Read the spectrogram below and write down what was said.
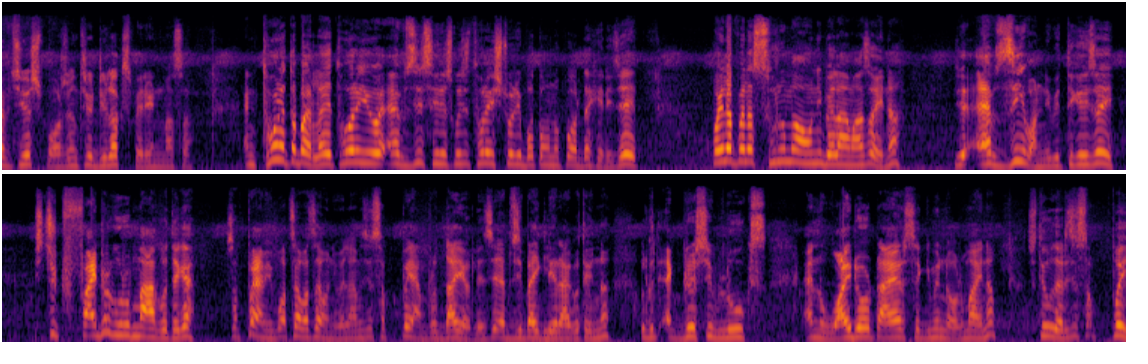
FZS version three deluxe भेरिएन्टमा छ। एन्ड थोरै तपाईँहरूलाई थोरै यो एफजी सिरिजको चाहिँ थोरै स्टोरी बताउनु पर्दाखेरि चाहिँ पहिला पहिला सुरुमा आउने बेलामा चाहिँ होइन यो एफजी भन्ने बित्तिकै चाहिँ स्ट्रिट फाइटरको रूपमा आएको थियो क्या। सबै हामी बच्चा बच्चा हुने बेलामा चाहिँ सबै हाम्रो दाईहरूले चाहिँ एफजी बाइक लिएर आएको थियो होइन। अलिकति aggressive looks and wider tyre सेगमेन्टहरूमा होइन। सो त्यो हुँदाखेरि चाहिँ सबै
